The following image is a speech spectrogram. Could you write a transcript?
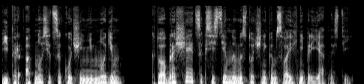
Питер относится к очень немногим, кто обращается к системным источникам своих неприятностей.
